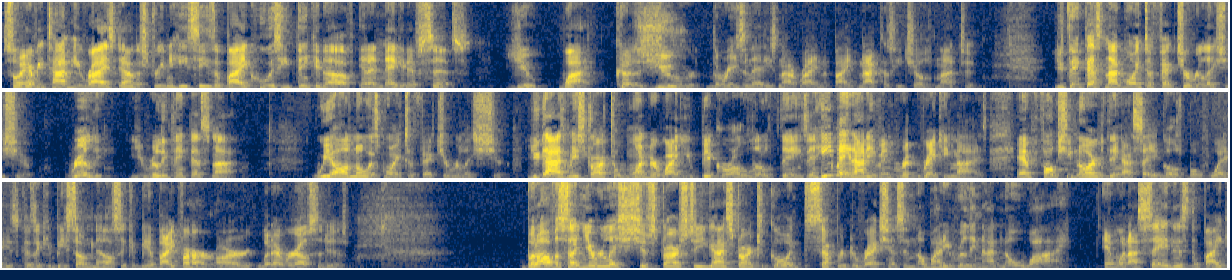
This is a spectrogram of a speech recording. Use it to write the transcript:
So every time he rides down the street and he sees a bike, who is he thinking of in a negative sense? You. Why? Because you're the reason that he's not riding a bike, not because he chose not to. You think that's not going to affect your relationship? Really? You really think that's not? We all know it's going to affect your relationship. You guys may start to wonder why you bicker on little things, and he may not even re recognize. And folks, you know everything I say it goes both ways because it could be something else. It could be a bike for her or whatever else it is. But all of a sudden, your relationship starts to, you guys start to go in separate directions, and nobody really not know why. And when I say this, the bike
